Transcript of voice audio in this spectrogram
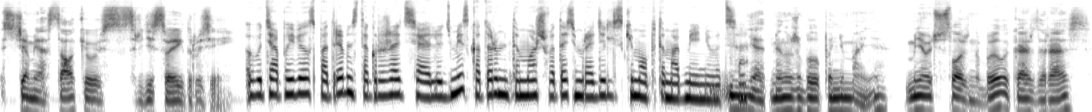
с чем я сталкиваюсь среди своих друзей. у тебя появилась потребность окружать себя людьми, с которыми ты можешь вот этим родительским опытом обмениваться. Нет, мне нужно было понимание. Мне очень сложно было каждый раз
